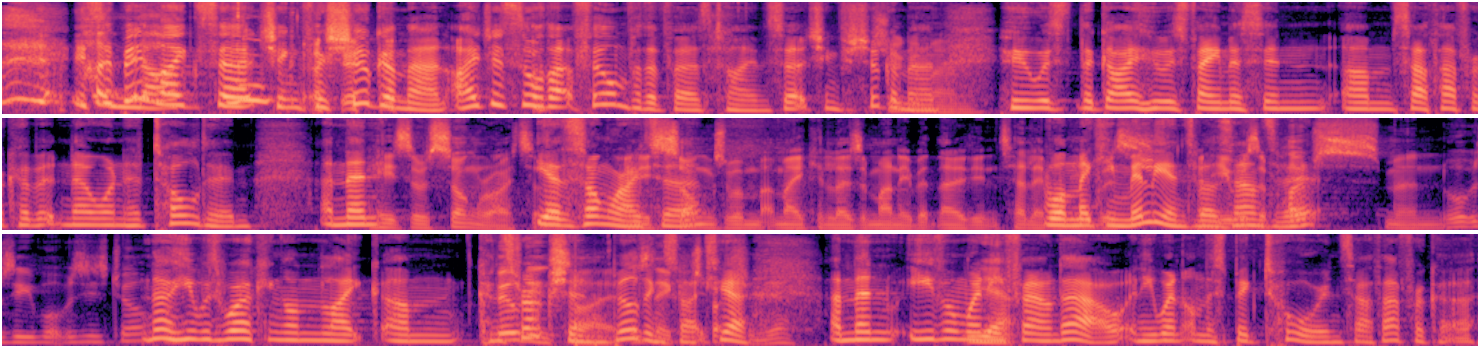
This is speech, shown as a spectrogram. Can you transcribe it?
It's a bit knock. like searching for Sugar Man. I just saw that film for the first time, Searching for Sugar, Sugar Man, Man. who was the guy who was famous in um, South Africa, but no one had told him. And then He's a songwriter. Yeah, the And his songs were making loads of money, but they didn't tell him. Well, making was- millions by and the he was sounds a of it. Postman. What was he? What was his job? No, he was working on like um, construction, site, building sites. Yeah. Construction, yeah. And then even when Yeah. he found out and he went on this big tour in South Africa,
